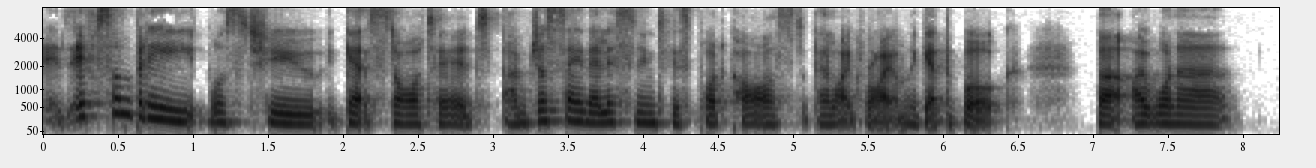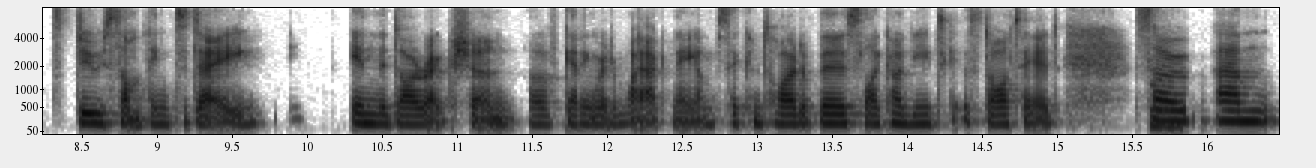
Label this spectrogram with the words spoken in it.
if somebody was to get started, um, just say they're listening to this podcast, they're like, right, I'm going to get the book, but I want to do something today in the direction of getting rid of my acne. I'm sick and tired of this. Like I need to get started. So, um,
